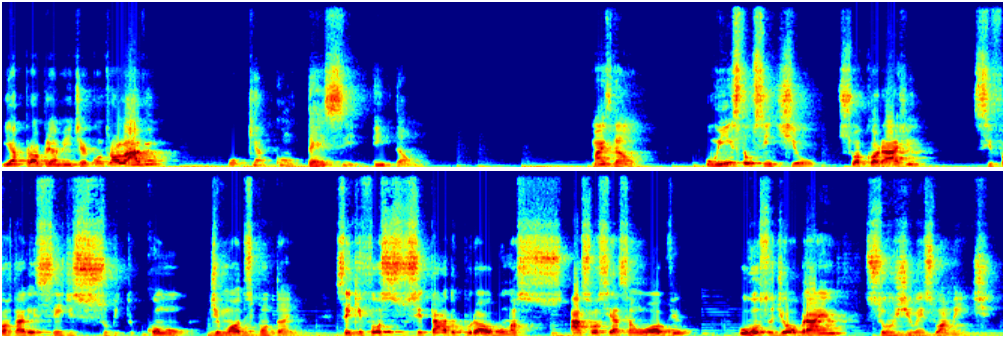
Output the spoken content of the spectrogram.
e a própria mente é controlável, o que acontece então? Mas não. O Winston sentiu sua coragem se fortalecer de súbito, como de modo espontâneo, sem que fosse suscitado por alguma associação óbvia. O rosto de O'Brien surgiu em sua mente.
